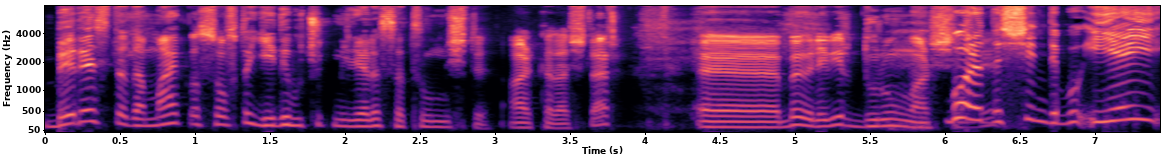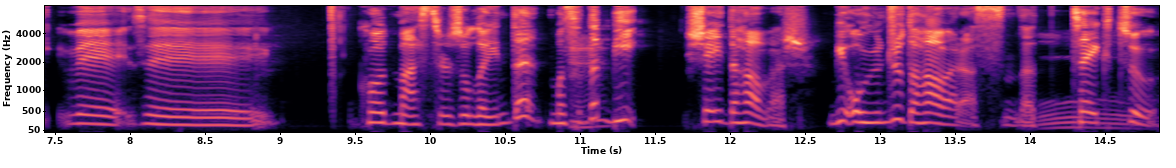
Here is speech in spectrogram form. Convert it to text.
Bethesda'da Microsoft'a 7.5 milyara satılmıştı arkadaşlar. Ee, böyle bir durum var şimdi. Bu arada şimdi bu EA ve e, Codemasters olayında masada Hı. bir şey daha var. Bir oyuncu daha var aslında. Oo. Take Two.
